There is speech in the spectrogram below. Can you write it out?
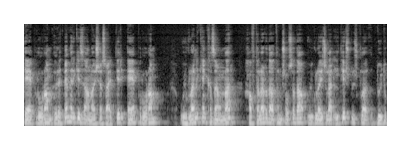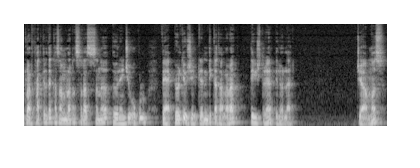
D. Program öğretmen merkezli anlayışa sahiptir. E. Program uygulanırken kazanımlar haftalara dağıtılmış olsa da uygulayıcılar ihtiyaç duydukları, takdirde kazanımların sırasını öğrenci, okul ve bölge özelliklerini dikkate alarak değiştirebilirler. Cevabımız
